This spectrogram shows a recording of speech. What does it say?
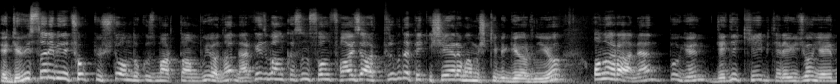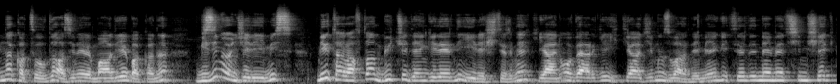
E, döviz talebi de çok güçlü 19 Mart'tan bu yana. Merkez Bankası'nın son faiz arttırımı da pek işe yaramamış gibi görünüyor. Ona rağmen bugün dedi ki bir televizyon yayınına katıldı Hazine ve Maliye Bakanı. Bizim önceliğimiz bir taraftan bütçe dengelerini iyileştirmek. Yani o vergiye ihtiyacımız var demeye getirdi Mehmet Şimşek.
